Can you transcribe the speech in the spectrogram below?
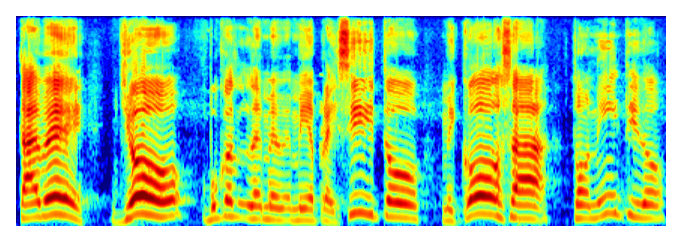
tal vez yo busco mi, mi spraycito, mi cosa, todo nítido,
